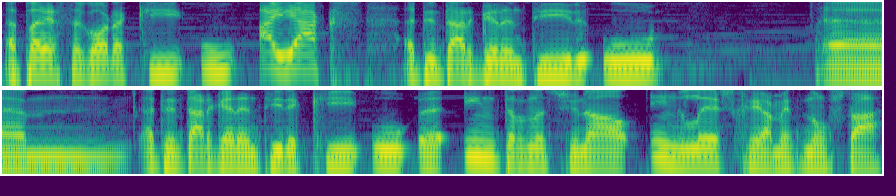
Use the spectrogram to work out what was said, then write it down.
Aparece agora aqui o Ajax a tentar garantir o um, a tentar garantir aqui o uh, internacional inglês que realmente não está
